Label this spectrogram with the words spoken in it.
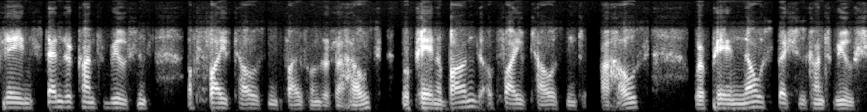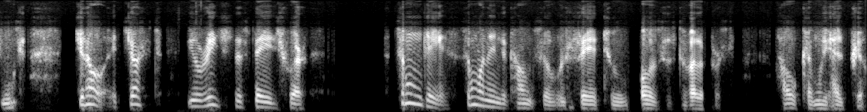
paying standard contributions of 5,500 a house. We're paying a bond of 5,000 a house. We're paying no special contributions. You know, it just, you reach the stage where someday someone in the council will say to us as developers, how can we help you?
